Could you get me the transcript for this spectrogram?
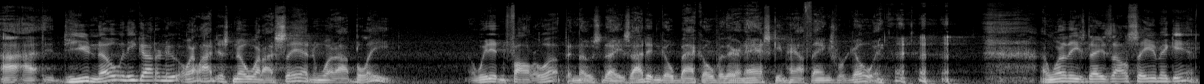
I, I, do you know he got a new? Well, I just know what I said and what I believe. We didn't follow up in those days. I didn't go back over there and ask him how things were going. and one of these days I'll see him again.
